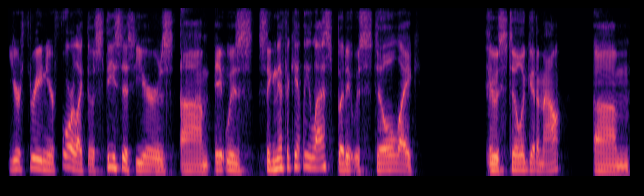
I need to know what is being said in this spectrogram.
year three and year four, like those thesis years, um, it was significantly less, but it was still like it was still a good amount. Um,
